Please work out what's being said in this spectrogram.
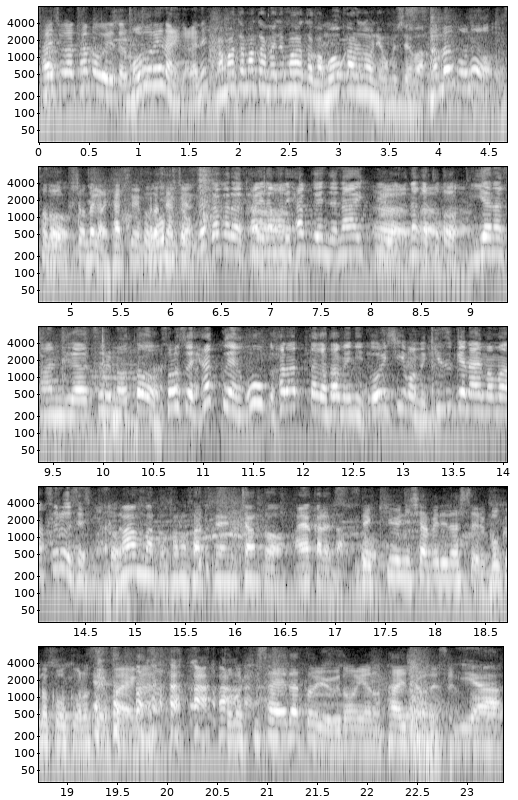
最初から卵入れたら戻れないからね。たまたま食べてもらった方が儲かるのにお店は。卵のそのオプションだから100円プラス100円。ね。だから替え玉で100円じゃないっていううんなんかちょっと嫌な感じがするのとその人100円多く払ったがために美味しいものに気づけないままスルーしてしまう。まんまとその作戦にちゃんとあやかれたで急に喋り出している僕の高校の先輩が この久枝といううどん屋の大将ですよ。いや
